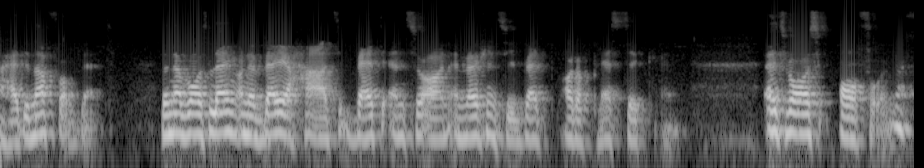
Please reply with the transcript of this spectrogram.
I had enough of that. Then I was laying on a very hard bed and so on, emergency bed out of plastic. It was awful.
